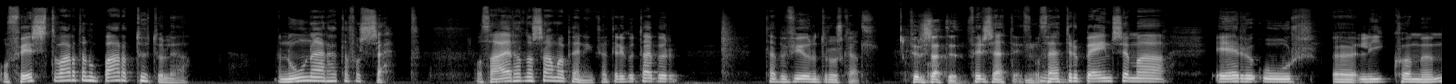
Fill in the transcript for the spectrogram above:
og fyrst var þetta nú bara tuttulega en núna er þetta að fá sett. Og það er hérna sama penning þetta er einhver tæpur tæpur 400 skall fyrir settið? Fyrir settið. Og þetta eru bein sem að eru úr uh, líkömum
